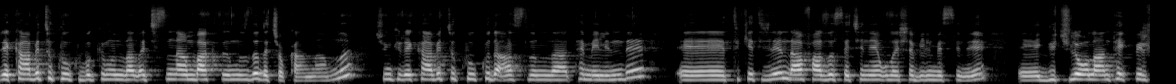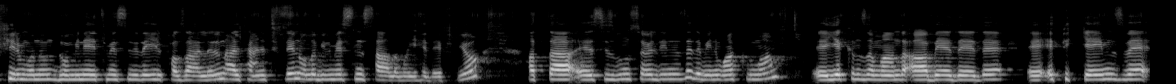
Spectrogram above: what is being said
rekabet hukuku bakımından açısından baktığımızda da çok anlamlı. Çünkü rekabet hukuku da aslında temelinde tüketicilerin daha fazla seçeneğe ulaşabilmesini, e, güçlü olan tek bir firmanın domine etmesini değil pazarların alternatiflerin olabilmesini sağlamayı hedefliyor. Hatta e, siz bunu söylediğinizde de benim aklıma e, yakın zamanda ABD'de Epic Games ve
